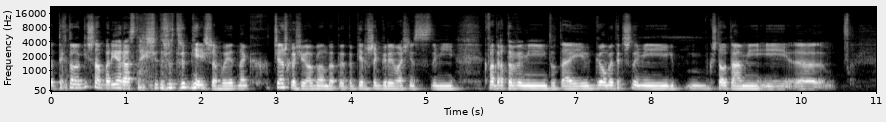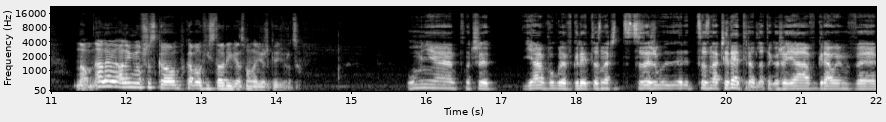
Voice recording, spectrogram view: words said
e, technologiczna bariera staje się dużo trudniejsza, bo jednak ciężko się ogląda te, te pierwsze gry właśnie z tymi kwadratowymi tutaj geometrycznymi kształtami i e, no, ale, ale mimo wszystko kawał historii, więc mam nadzieję, że kiedyś wrócę. U mnie, to znaczy ja w ogóle w gry, to znaczy, co, co znaczy retro, dlatego że ja wgrałem w,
